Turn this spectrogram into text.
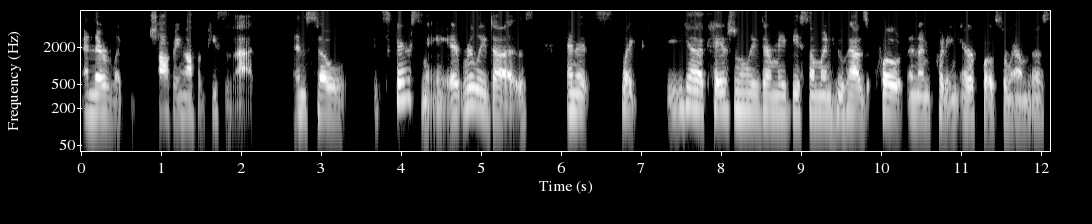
and they're like chopping off a piece of that. And so it scares me. It really does. And it's like, yeah, occasionally there may be someone who has, quote, and I'm putting air quotes around this,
